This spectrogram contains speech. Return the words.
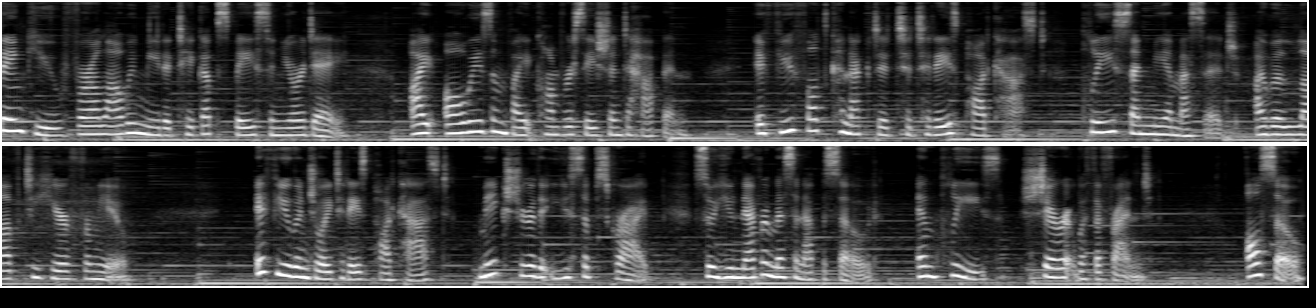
Thank you for allowing me to take up space in your day. I always invite conversation to happen. If you felt connected to today's podcast, please send me a message. I would love to hear from you. If you enjoyed today's podcast, make sure that you subscribe so you never miss an episode. And please share it with a friend. Also,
